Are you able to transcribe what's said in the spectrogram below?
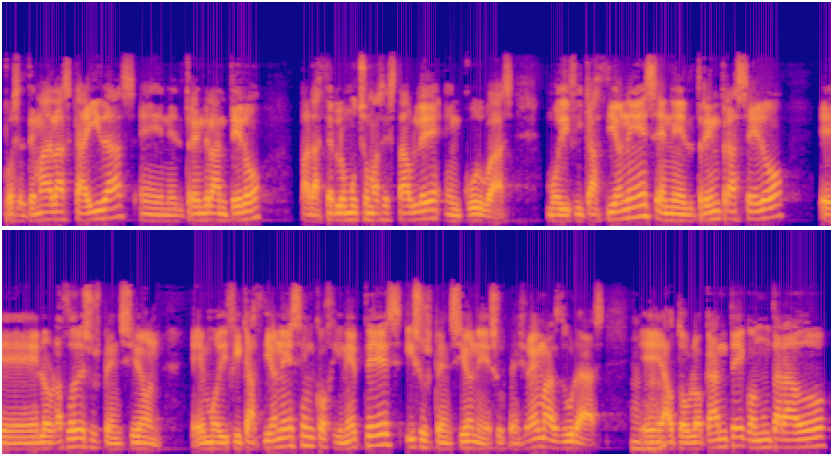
pues el tema de las caídas en el tren delantero para hacerlo mucho más estable en curvas, modificaciones en el tren trasero eh, los brazos de suspensión, eh, modificaciones en cojinetes y suspensiones, suspensiones más duras, eh, autoblocante con un tarado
